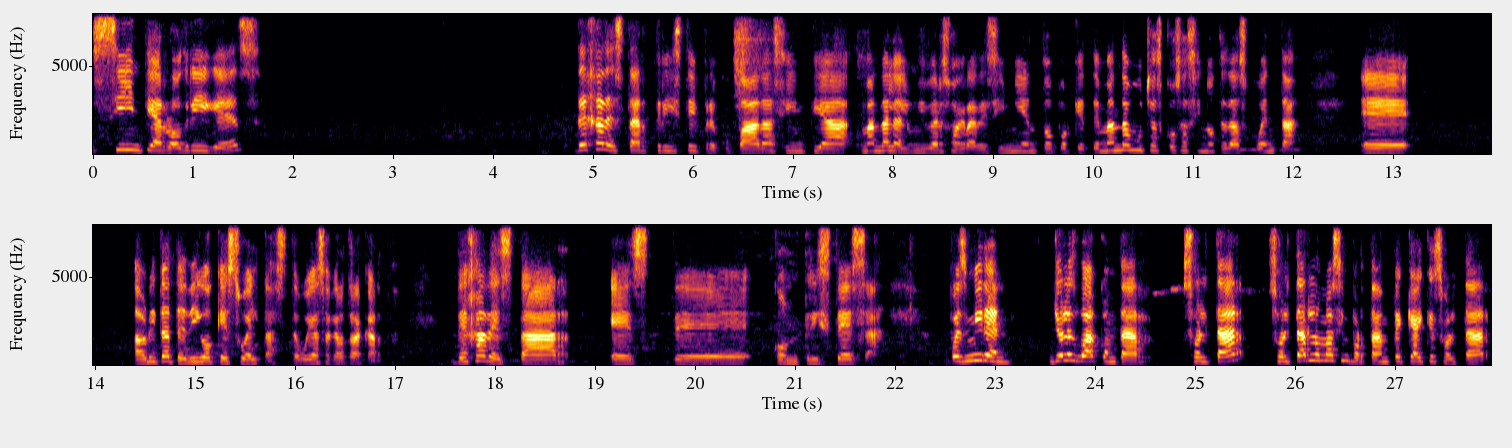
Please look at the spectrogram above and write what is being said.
Cintia Rodríguez, deja de estar triste y preocupada, Cintia, mándale al universo agradecimiento porque te manda muchas cosas y no te das cuenta. Eh, ahorita te digo que sueltas, te voy a sacar otra carta. Deja de estar este, con tristeza. Pues miren, yo les voy a contar, soltar, soltar lo más importante que hay que soltar.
